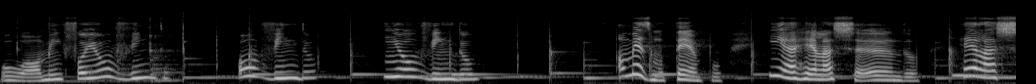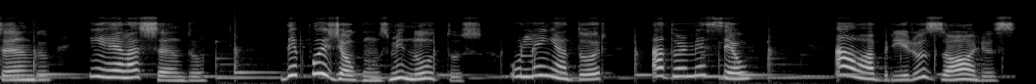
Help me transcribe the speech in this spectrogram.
O homem foi ouvindo, ouvindo e ouvindo. Ao mesmo tempo, ia relaxando, relaxando e relaxando. Depois de alguns minutos, o lenhador adormeceu. Ao abrir os olhos,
